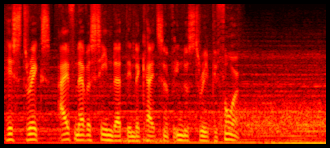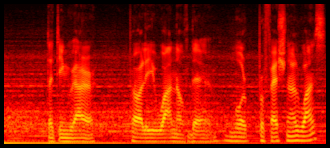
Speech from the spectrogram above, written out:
his tricks. I've never seen that in the kitesurf industry before. I think we are probably one of the more professional ones.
